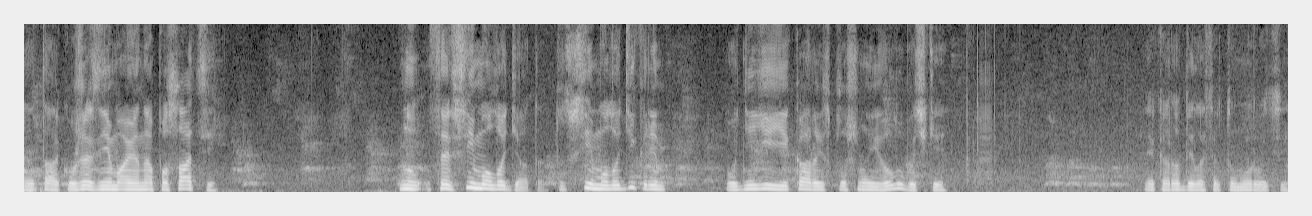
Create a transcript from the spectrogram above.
Е, Так, уже знімаю на посадці. Ну, це всі молодята. Тут всі молоді, крім однієї карої сплошної голубочки, яка родилася в тому році.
